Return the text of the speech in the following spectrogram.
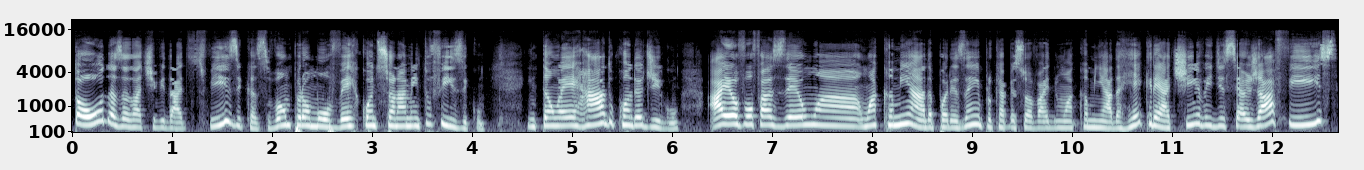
todas as atividades físicas vão promover condicionamento físico. Então é errado quando eu digo, ah, eu vou fazer uma, uma caminhada, por exemplo, que a pessoa vai numa caminhada recreativa e disse, eu já fiz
